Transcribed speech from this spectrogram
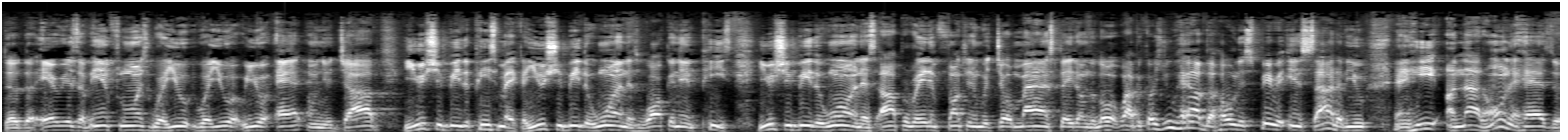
the, the areas of influence where you where you you're at on your job. You should be the peacemaker. You should be the one that's walking in peace. You should be the one that's operating, functioning with your mind stayed on the Lord. Why? Because you have the Holy Spirit inside of you, and He uh, not only has the,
